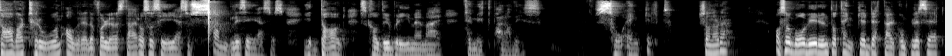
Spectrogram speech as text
Da var troen allerede forløst der. Og så sier Jesus, sannelig, sier Jesus, i dag skal du bli med meg til mitt paradis. Så enkelt. Skjønner du? Og så går vi rundt og tenker dette er komplisert.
